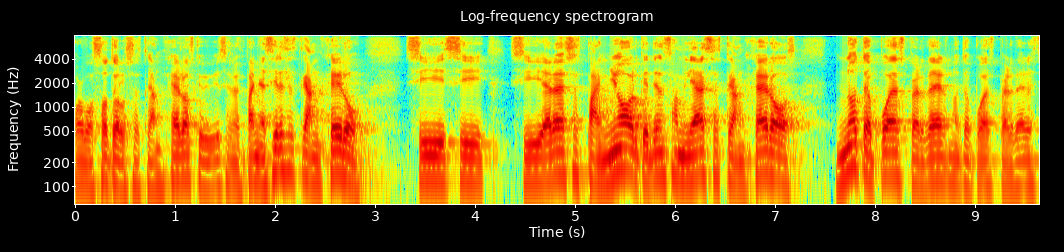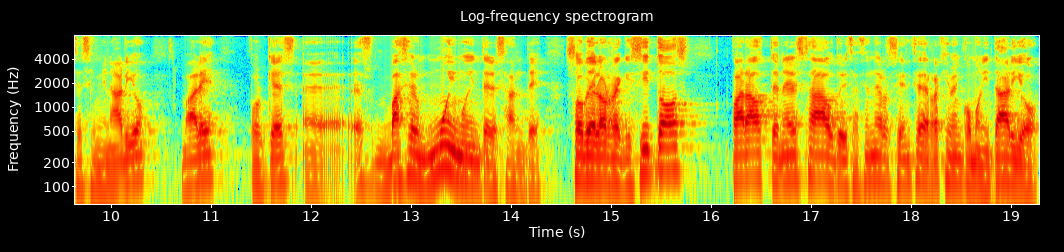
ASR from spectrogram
por vosotros los extranjeros que vivís en España. Si eres extranjero, si, si, si eres español, que tienes familiares extranjeros, no te puedes perder, no te puedes perder este seminario, ¿vale? Porque es, eh, va a ser muy, muy interesante. Sobre los requisitos para obtener esa autorización de residencia de régimen comunitario,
